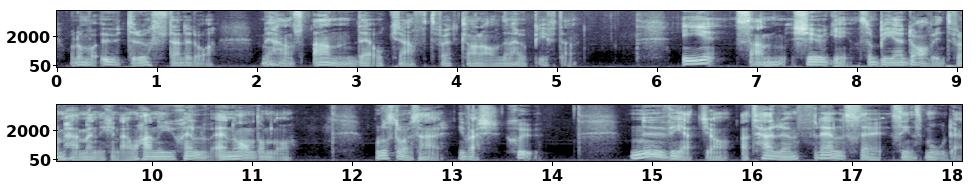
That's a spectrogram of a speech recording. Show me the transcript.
Och de var utrustade då med hans ande och kraft för att klara av den här uppgiften. I psalm 20 så ber David för de här människorna och han är ju själv en av dem då. Och då står det så här i vers 7. Nu vet jag att Herren frälser sin smorde.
